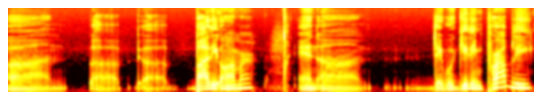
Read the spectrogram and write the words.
um, uh, uh, body armor, and um, they were getting probably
